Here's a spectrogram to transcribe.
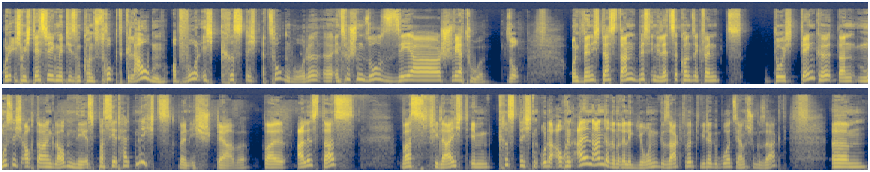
Und ich mich deswegen mit diesem Konstrukt Glauben, obwohl ich christlich erzogen wurde, äh, inzwischen so sehr schwer tue. So. Und wenn ich das dann bis in die letzte Konsequenz durchdenke, dann muss ich auch daran glauben, nee, es passiert halt nichts, wenn ich sterbe. Weil alles das, was vielleicht im christlichen oder auch in allen anderen Religionen gesagt wird, Wiedergeburt, Sie haben es schon gesagt, ähm,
